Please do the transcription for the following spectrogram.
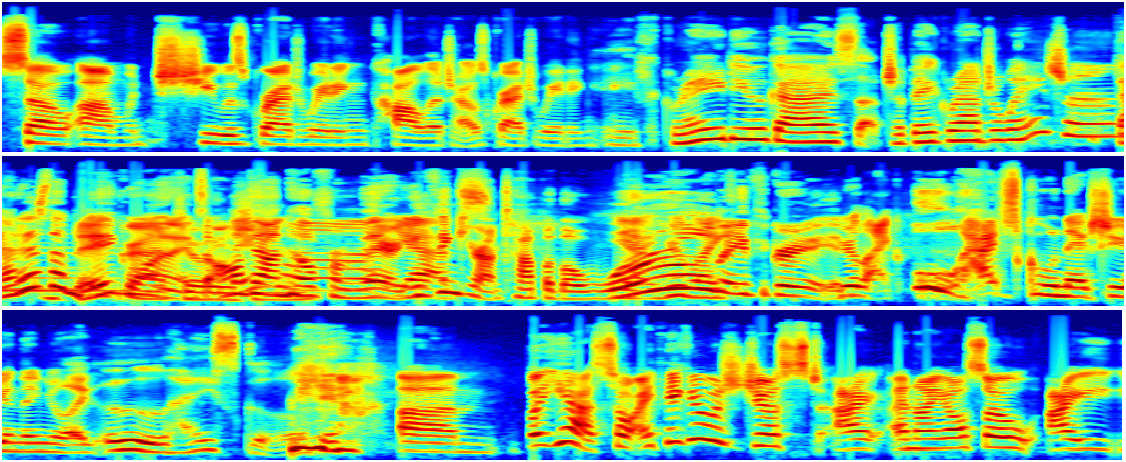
So um when she was graduating college, I was graduating eighth grade. You guys, such a big graduation. That is a Big big one. It's all downhill from there. You think you're on top of the Yeah, world, you're like- eighth grade. You're like, ooh, high school next year, and then you're like, ooh, high school. yeah. um but yeah so i think it was just i and i also i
